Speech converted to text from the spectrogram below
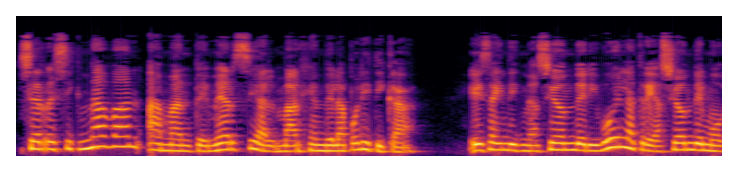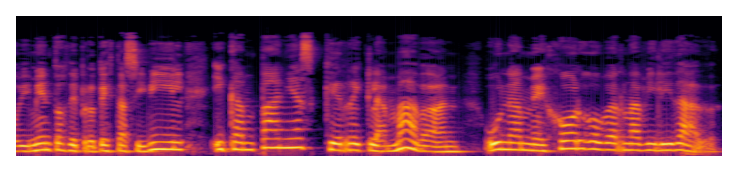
se resignaban a mantenerse al margen de la política. Esa indignación derivó en la creación de movimientos de protesta civil y campañas que reclamaban una mejor gobernabilidad.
